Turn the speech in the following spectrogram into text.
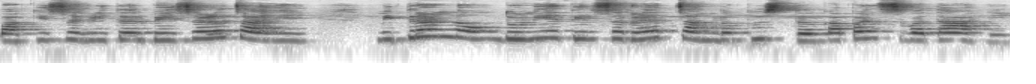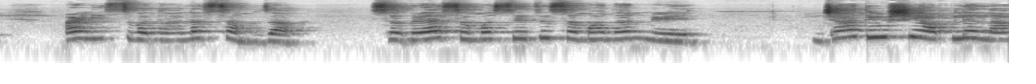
बाकी सगळी तर भेसळच आहे. मित्रांनो दुनियेतील सगळ्यात चांगलं पुस्तक आपण स्वतः आहे आणि स्वतःला समजा. सगळ्या समस्येचं समाधान मिळेल. ज्या दिवशी आपल्याला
